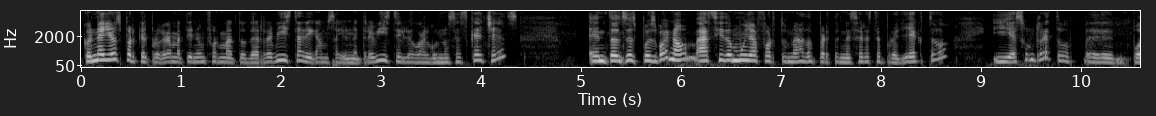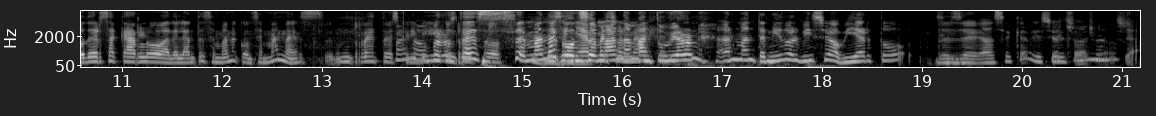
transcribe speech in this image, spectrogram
con ellos, porque el programa tiene un formato de revista, digamos, hay una entrevista y luego algunos sketches. Entonces, pues bueno, ha sido muy afortunado pertenecer a este proyecto y es un reto eh, poder sacarlo adelante semana con semana. Es un reto escribir, Bueno, pero un ustedes reto semana con semana personajes. mantuvieron, han mantenido el vicio abierto desde hace, ¿qué? 18, 18 años. años. Ya.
